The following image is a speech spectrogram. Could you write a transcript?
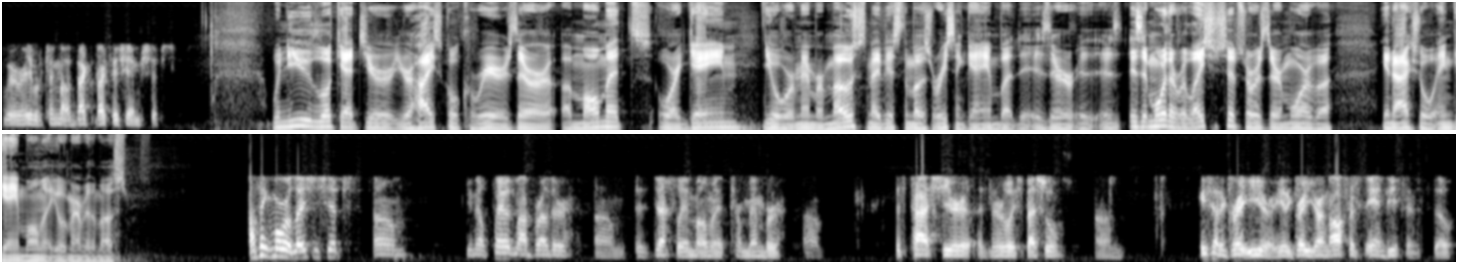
we were able to come out back to back to the championships. When you look at your, your high school career, is there a moment or a game you'll remember most? Maybe it's the most recent game, but is there is, is it more the relationships or is there more of a you know actual in game moment you'll remember the most? I think more relationships. Um, you know, playing with my brother um, is definitely a moment to remember. Um, this past year has been really special. Um, he's had a great year. He had a great year on offense and defense. So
